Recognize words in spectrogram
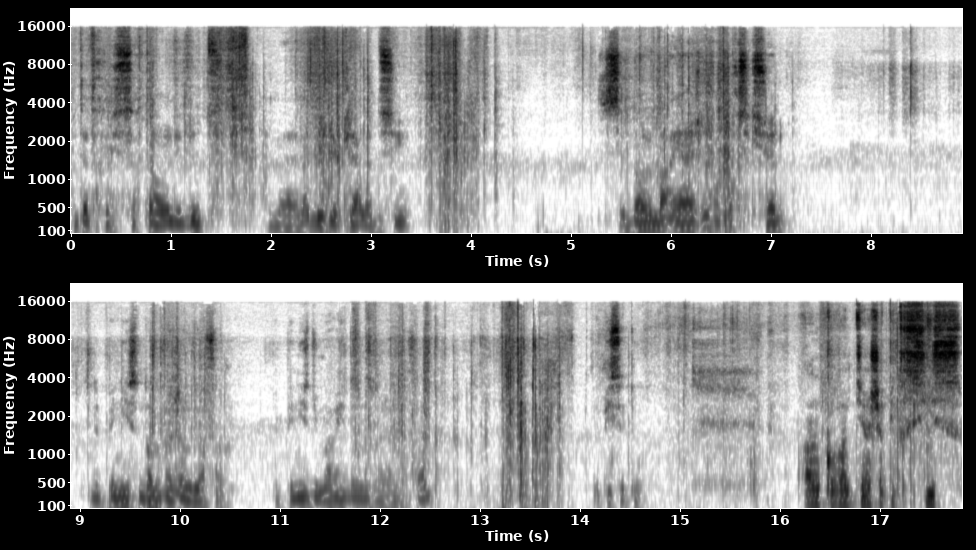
peut-être certains ont des doutes la Bible est claire là-dessus. C'est dans le mariage, les rapports sexuels, le pénis dans le vagin de la femme. Le pénis du mari dans le vagin de la femme. Et puis c'est tout. En Corinthiens chapitre 6,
